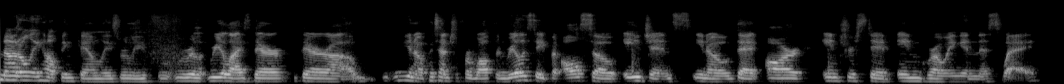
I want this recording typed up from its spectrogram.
not only helping families really re- realize their their uh, you know potential for wealth in real estate but also agents you know that are interested in growing in this way.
